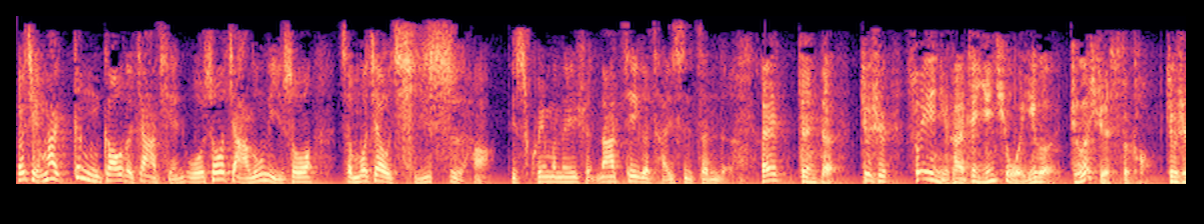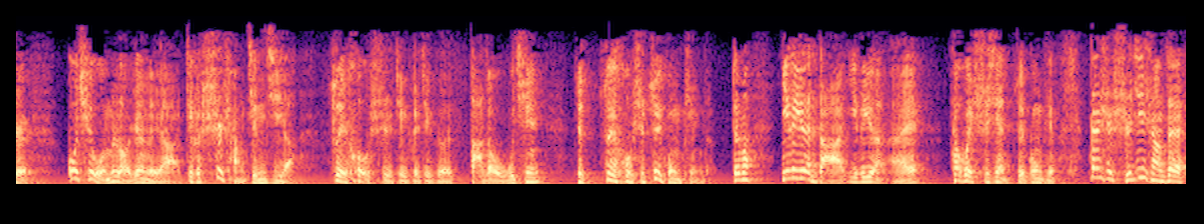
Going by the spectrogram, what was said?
而且卖更高的价钱。我说，假如你说什么叫歧视哈，discrimination，那这个才是真的。哎，真的就是，所以你看，这引起我一个哲学思考，就是过去我们老认为啊，这个市场经济啊，最后是这个这个大道无亲，就最后是最公平的，对吗？一个愿打，一个愿挨。它会实现最公平，但是实际上在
